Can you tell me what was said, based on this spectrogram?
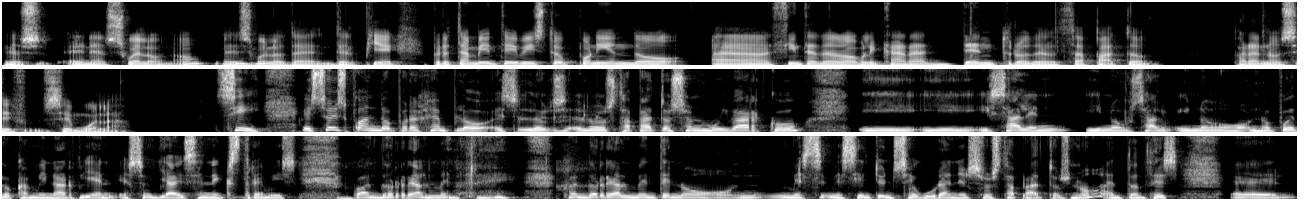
en el, suelo, ¿no? En el suelo del pie. Pero también te he visto poniendo eh, cinta de doble cara dentro del zapato para no se, se vuela. Sí, eso es cuando, por ejemplo, los, zapatos son muy barco y, salen y, no, y no, no, puedo caminar bien. Eso ya es en extremis. Cuando realmente, cuando realmente no me, siento insegura en esos zapatos, ¿no? Entonces, eh,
